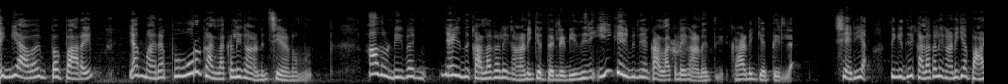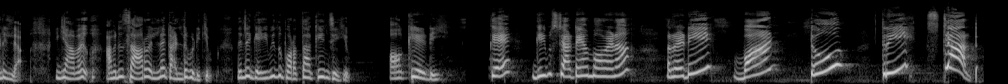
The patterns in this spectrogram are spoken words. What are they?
എങ്കിൽ അവൻ ഇപ്പൊ പറയും ഞാൻ മനഃപൂർവം കള്ളക്കളി കാണിച്ചാണെന്ന് അതുകൊണ്ട് ഇവൻ ഞാൻ ഇന്ന് കള്ളക്കളി കാണിക്കത്തില്ല ഇതിന് ഈ ഗെയിമിൽ ഞാൻ കള്ളക്കളി കാണി കാണിക്കത്തില്ല. ശരിയാ നീ ഇതിന് കളകളി കാണിക്കാൻ പാടില്ല. ഇനി അവൻ അവന് സാറും എല്ലാം കണ്ടുപിടിക്കും. നിന്റെ ഗെയിമിൽ ഇത് പുറത്താക്കുകയും ചെയ്യും. ഓക്കെ എടി. ഓക്കെ ഗെയിം സ്റ്റാർട്ട് ചെയ്യാൻ പോവേണ. Ready one two three start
